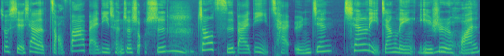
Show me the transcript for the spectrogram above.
就写下了早发。白帝城这首诗，朝辞白帝彩云间，千里江陵一日还。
